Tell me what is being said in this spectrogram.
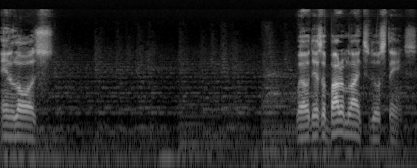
in-laws, Well, there's a bottom line to those things.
